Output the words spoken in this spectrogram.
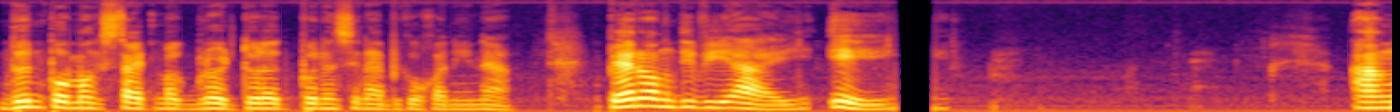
dun po mag-start mag-blur, tulad po ng sinabi ko kanina. Pero ang DVI, A, ang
